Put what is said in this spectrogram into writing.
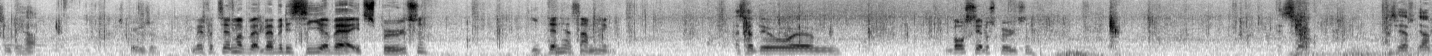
som det her spøgelse. Men fortæl mig, hvad, hvad vil det sige at være et spøgelse i den her sammenhæng? Altså, det er jo... Øh, Hvor ser du spøgelset? så, altså, jeg, jeg,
